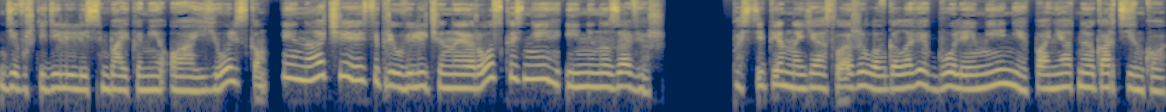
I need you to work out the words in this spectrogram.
Девушки делились байками о Айольском, иначе эти преувеличенные росказни и не назовешь. Постепенно я сложила в голове более-менее понятную картинку,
